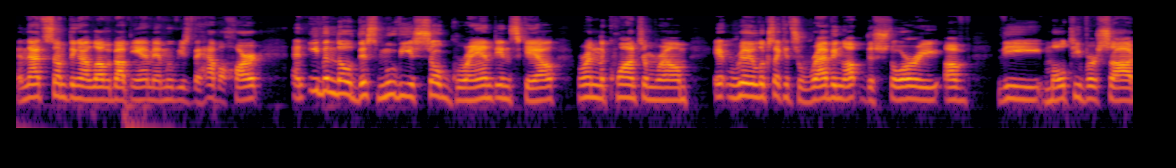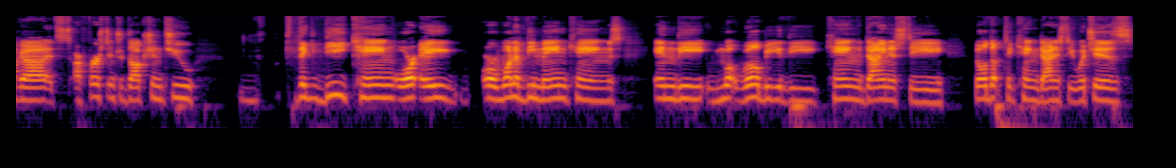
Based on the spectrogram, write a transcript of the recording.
and that's something I love about the Ant Man movies. They have a heart, and even though this movie is so grand in scale, we're in the quantum realm. It really looks like it's revving up the story of the multiverse saga. It's our first introduction to the the king or a or one of the main kings in the what will be the Kang Dynasty build up to Kang Dynasty, which is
